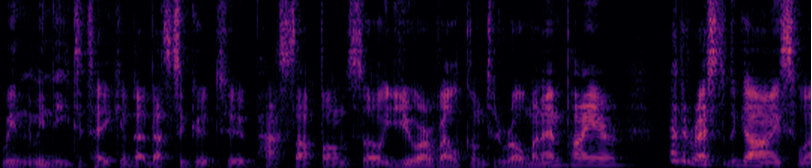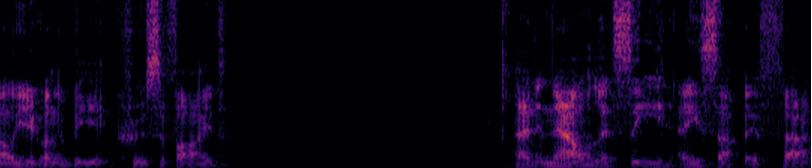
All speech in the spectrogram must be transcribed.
We, we need to take him. That That's too good to pass up on. So you are welcome to the Roman Empire. And the rest of the guys, well, you're going to be crucified. And now let's see ASAP if uh,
